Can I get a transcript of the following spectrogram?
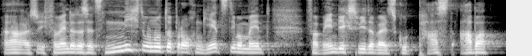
Also ich verwende das jetzt nicht ununterbrochen. Jetzt im Moment verwende ich es wieder, weil es gut passt. Aber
